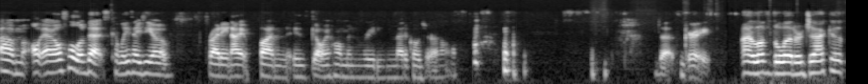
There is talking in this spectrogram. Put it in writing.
um i also love that scully's idea of friday night fun is going home and reading medical journals that's great I love the leather jacket.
